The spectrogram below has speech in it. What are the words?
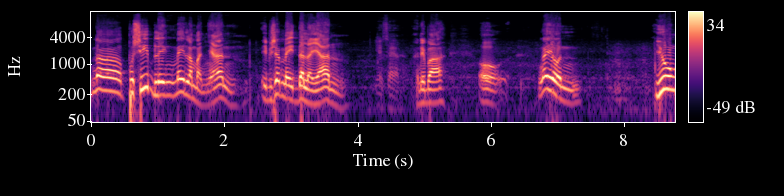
na posibleng may laman yan. Ibig sabihin, may dala yan. Yes, sir. Di ba? O, ngayon, yung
